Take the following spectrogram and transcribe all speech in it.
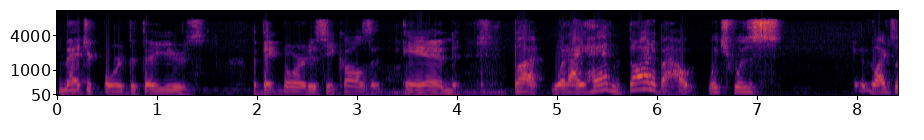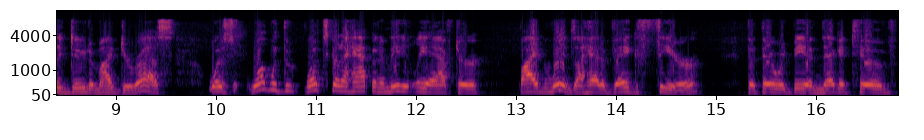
magic board that they use, the big board as he calls it. And but what I hadn't thought about, which was largely due to my duress, was what would the, what's going to happen immediately after Biden wins. I had a vague fear that there would be a negative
